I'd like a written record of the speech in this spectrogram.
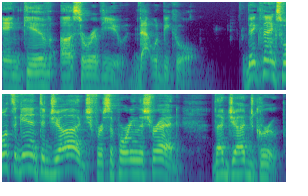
and give us a review. That would be cool. Big thanks once again to Judge for supporting the Shred, the Judge Group.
